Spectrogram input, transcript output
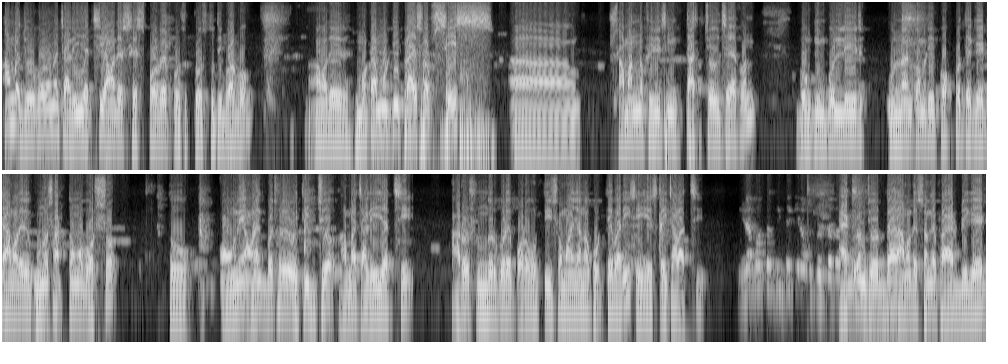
আমরা জোর কলমে চালিয়ে যাচ্ছি আমাদের শেষ পর্বের প্রস- প্রস্তুতি পর্ব। আমাদের মোটামুটি প্রায় সব শেষ। সামান্য ফিনিশিং টাচ চলছে এখন। বঙ্কিমপল্লীর উন্নয়ন কমিটির পক্ষ থেকে এটা আমাদের উনষাটতম বর্ষ। তো অনেক অনেক বছরের ঐতিহ্য আমরা চালিয়ে যাচ্ছি। আরও সুন্দর করে পরবর্তী সময় যেন করতে পারি সেই চেষ্টাই চালাচ্ছি। একদম জোরদার। আমাদের সঙ্গে ফায়ার ব্রিগেড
